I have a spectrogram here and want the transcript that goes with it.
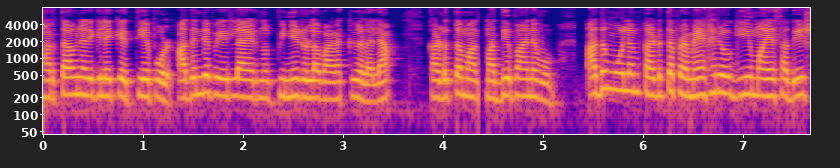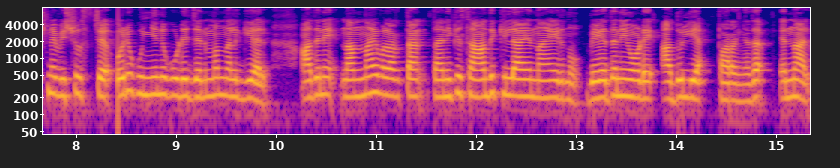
ഭർത്താവിനരികിലേക്ക് എത്തിയപ്പോൾ അതിന്റെ പേരിലായിരുന്നു പിന്നീടുള്ള വഴക്കുകളെല്ലാം. കടുത്ത മദ്യപാനവും അതുമൂലം കടുത്ത പ്രമേഹ രോഗിയുമായ സതീഷിനെ വിശ്വസിച്ച് ഒരു കുഞ്ഞിനു കൂടി ജന്മം നൽകിയാൽ അതിനെ നന്നായി വളർത്താൻ തനിക്ക് സാധിക്കില്ല എന്നായിരുന്നു വേദനയോടെ അതുല്യ പറഞ്ഞത്. എന്നാൽ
